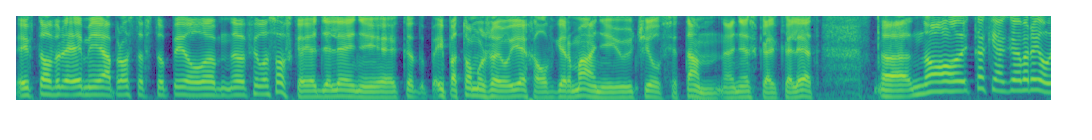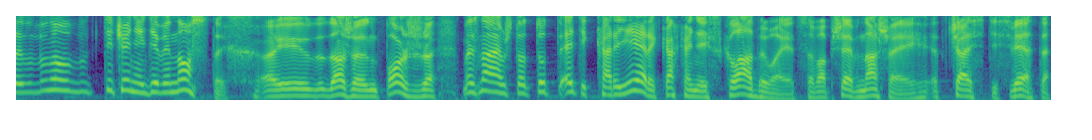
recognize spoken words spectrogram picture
И в то время я просто вступил в философское отделение и потом уже уехал в Германию и учился там несколько лет. Э, но, как я говорил, ну, в течение 90-х и даже позже мы знаем, что тут эти карьеры, как они складываются вообще в нашей части света,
